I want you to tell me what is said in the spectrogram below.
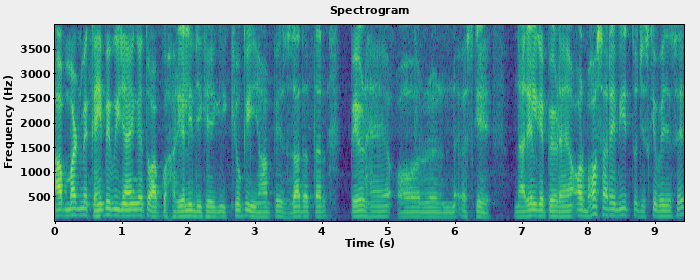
आप मर्ड में कहीं पे भी जाएँगे तो आपको हरियाली दिखेगी, क्योंकि यहाँ पे ज़्यादातर पेड़ हैं और इसके नारियल के पेड़ हैं और बहुत सारे भी तो जिसकी वजह से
